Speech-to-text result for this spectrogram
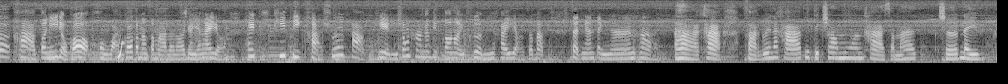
อค่ะ ตอนนี้เดี๋ยวก็ของหวานก็กำลังจะมาแล้วเนาะเดี๋ยวยังไงเดี๋ยวให้พี่ติ๊กค่ะช่วยฝากเพจหรือช่องทางการติดต่อหน่อยเผื่อมีใครอยากจะแบบจัดงานแต่งงานค่ะ อ่าค่ะ ฝากด้วยนะคะพี่ติ๊กช่อม่วงค่ะ สามารถเชิญในเพ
